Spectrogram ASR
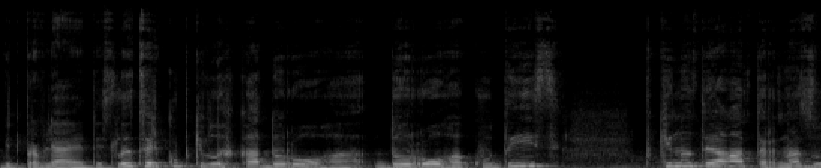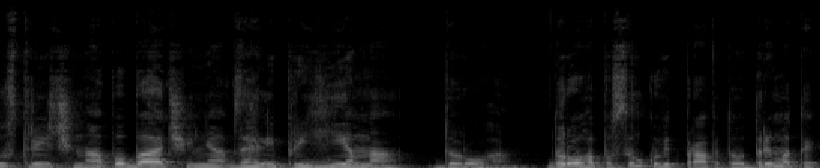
відправляєтесь. Лицарь Кубків легка дорога. Дорога кудись кінотеатр, на зустріч, на побачення. Взагалі приємна дорога. Дорога посилку відправити, отримати.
